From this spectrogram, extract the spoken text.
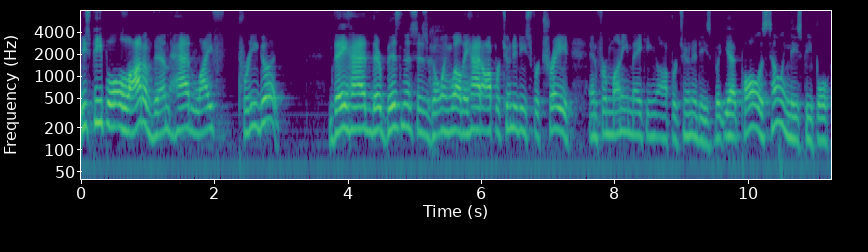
These people, a lot of them, had life pretty good. They had their businesses going well. They had opportunities for trade and for money making opportunities. But yet, Paul is telling these people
